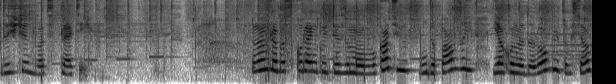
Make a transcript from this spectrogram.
2023. То нам треба скоренько йти зимову локацію, буде пауза. Я коли дороблю, то все,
